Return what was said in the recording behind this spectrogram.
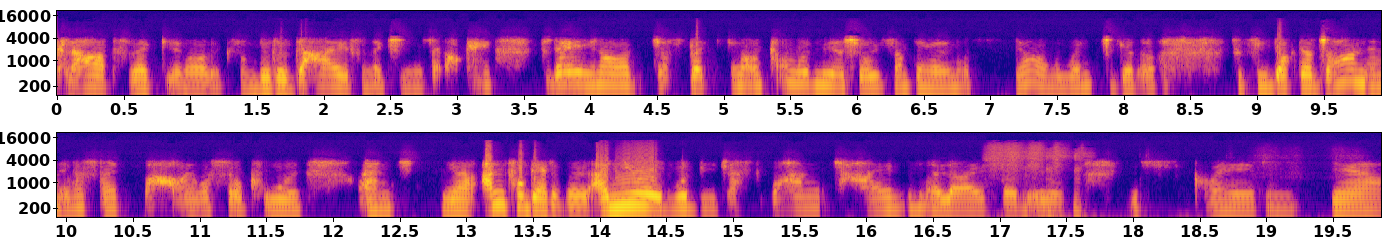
clubs, like you know, like some little dives, and actually he said, "Okay, today, you know, just like you know, come with me, I'll show you something." And it was, yeah, we went together to see Dr. John, and it was like, wow, it was so cool, and yeah, unforgettable. I knew it would be just one time in my life, but it was, it was great, and yeah,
